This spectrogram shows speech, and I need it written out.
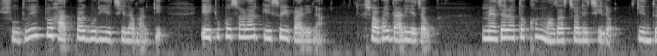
শুধু একটু হাত পা গুড়িয়েছিলাম আর কি। এইটুকু ছাড়া আর কিছুই পারি না। সবাই দাঁড়িয়ে যাও। মেজার অতক্ষণ মজার চলেছিল কিন্তু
